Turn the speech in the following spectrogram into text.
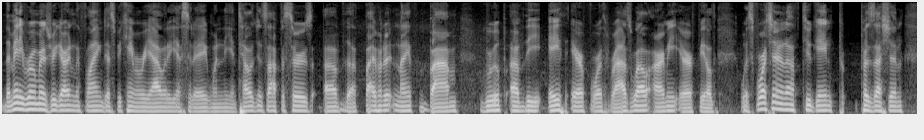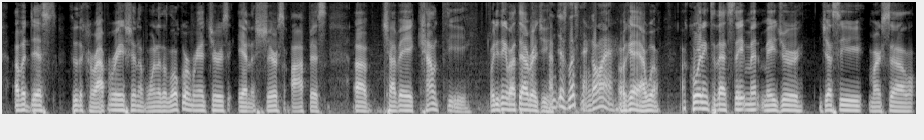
the many rumors regarding the flying disc became a reality yesterday when the intelligence officers of the 509th Bomb Group of the 8th Air Force Roswell Army Airfield was fortunate enough to gain p- possession of a disc through the cooperation of one of the local ranchers and the sheriff's office of Chaves County. What do you think about that, Reggie? I'm just listening. Go on. Okay, I will. According to that statement, Major Jesse Marcel,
